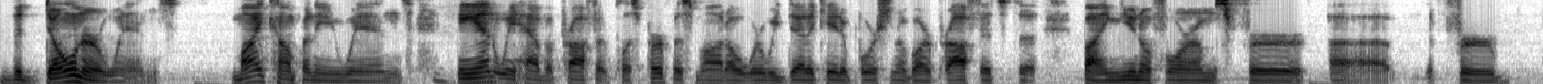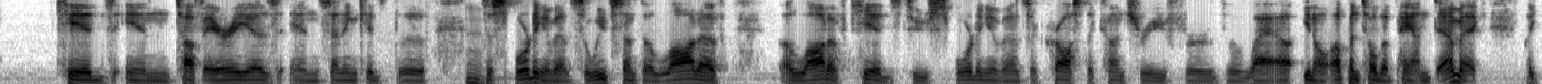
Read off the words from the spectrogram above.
the donor wins, my company wins, and we have a profit plus purpose model where we dedicate a portion of our profits to buying uniforms for uh, for kids in tough areas and sending kids to, Mm. to sporting events. So we've sent a lot of a lot of kids to sporting events across the country for the la- you know up until the pandemic, like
